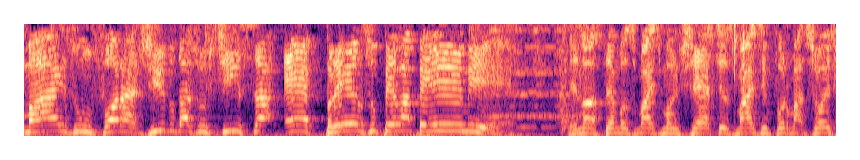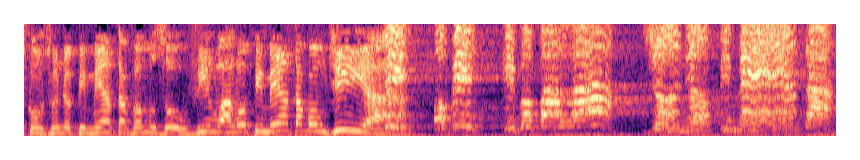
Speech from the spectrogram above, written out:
Mais um foragido da justiça é preso pela PM. E nós temos mais manchetes, mais informações com o Júnior Pimenta. Vamos ouvi-lo. Alô, Pimenta, bom dia. Vim, ouvi e vou falar. Júnior Pimenta.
